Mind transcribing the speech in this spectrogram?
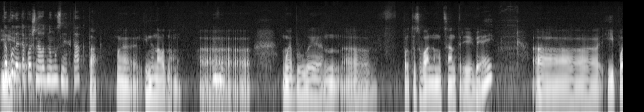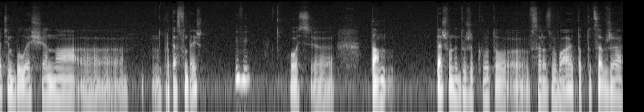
Ви І, були е, також на одному з них, так? Так, ми і не на одному. Е, Ми були е, в протезувальному центрі VA, е, і потім були ще на Протез Foundation. Угу. Ось там теж вони дуже круто все розвивають. Тобто, це вже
